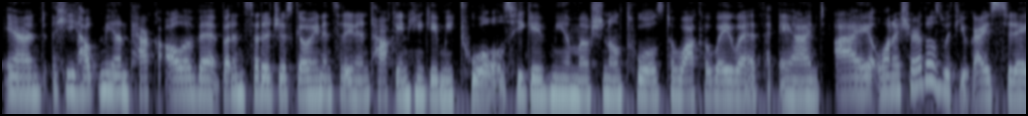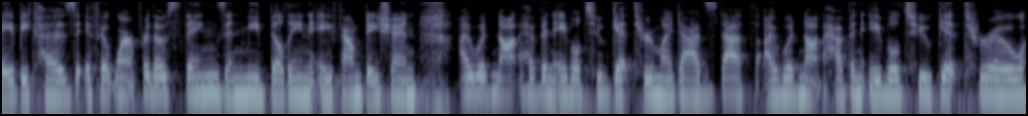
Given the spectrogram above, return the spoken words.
And he helped me unpack all of it. But instead of just going and sitting and talking, he gave me tools. He gave me emotional tools tools to walk away with. And I want to share those with you guys today because if it weren't for those things and me building a foundation, I would not have been able to get through my dad's death. I would not have been able to get through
